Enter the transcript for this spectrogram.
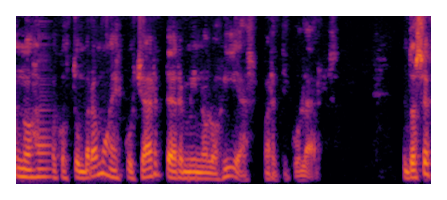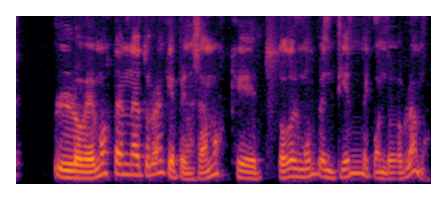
nos acostumbramos a escuchar terminologías particulares. Entonces, lo vemos tan natural que pensamos que todo el mundo entiende cuando hablamos.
